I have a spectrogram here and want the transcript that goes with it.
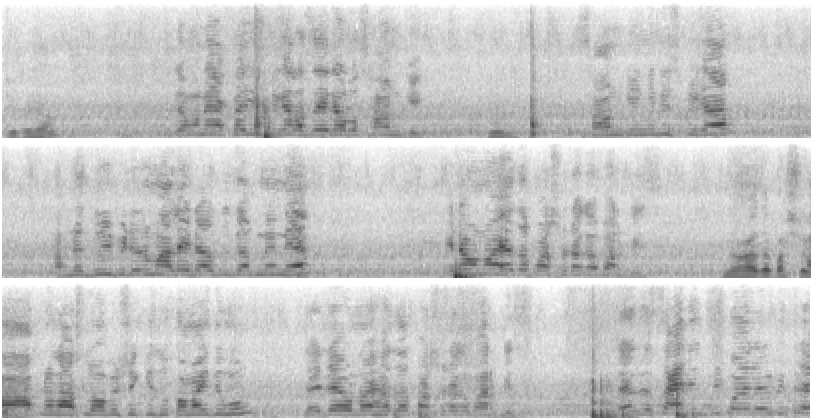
জি ভাইয়া। যেমন একটা স্পিকার আছে এটা হলো sound king sound king speaker আপনি দুই ফিটের মাল এটাও যদি আপনি নেন এটাও নয় হাজার পাঁচশো টাকা পার পিস নয় হাজার পাঁচশো হ্যাঁ আপনারা আসলে অবশ্যই কিছু কমাই দিব এটাও নয় হাজার পাঁচশো টাকা পার পিস দেখা চার ইঞ্চি কয়েলের ভিতরে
